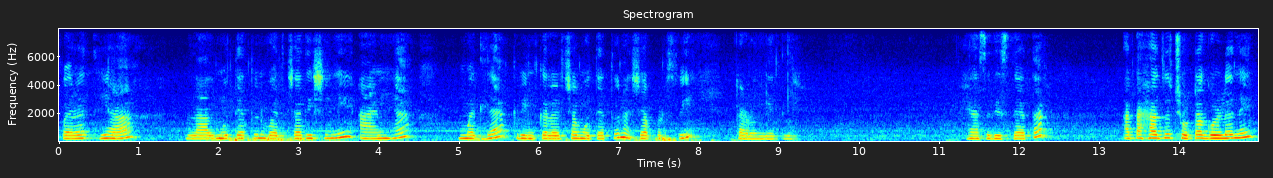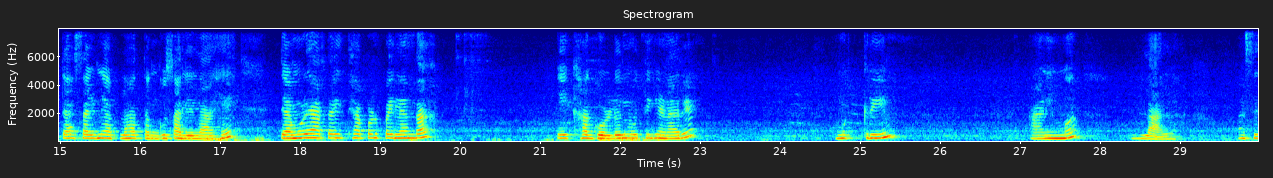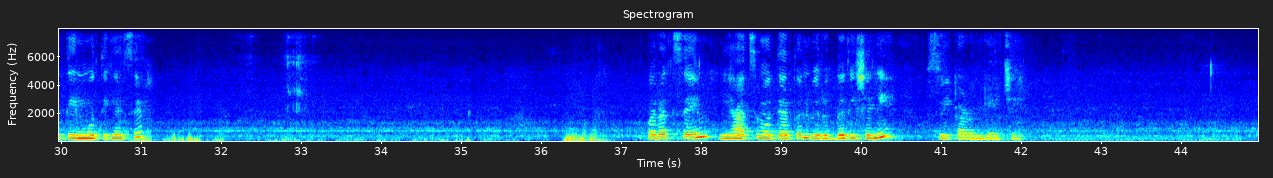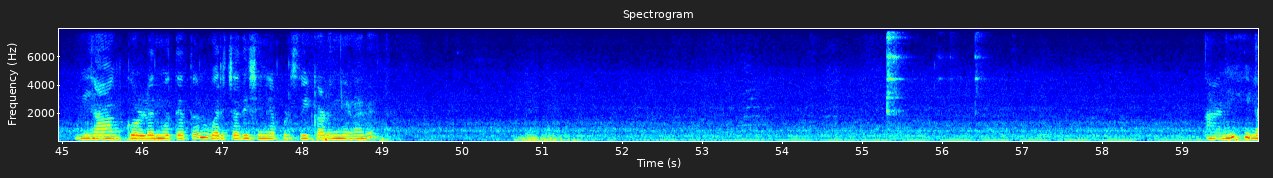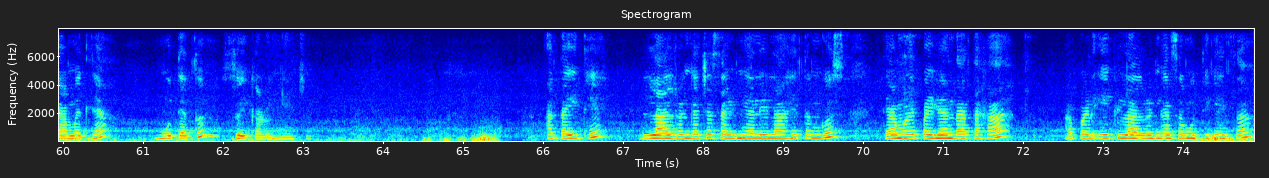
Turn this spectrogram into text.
परत ह्या लाल मोत्यातून वरच्या दिशेने आणि ह्या मधल्या क्रीम कलरच्या मोत्यातून अशी आपण सुई काढून घेतली. हे असं दिसतंय आता. आता हा जो छोटा गोल्डन आहे त्या साईडने आपला हा तंगूस आलेला आहे. त्यामुळे आता इथे आपण पहिल्यांदा एक हा गोल्डन मोती घेणार आहे. मग क्रीम आणि मग लाल. असे तीन मोती घ्यायचे. परत सेम ह्याच मोत्यातून विरुद्ध दिशेने सुई काढून घ्यायची. ह्या गोल्डन मोत्यातून वरच्या दिशेने आपण सुई काढून घेणार आहे. आणि यामधल्या मोत्यातून सुई काढून घ्यायची. आता इथे लाल रंगाच्या साईडने आलेला आहे तंगूस. त्यामुळे पहिल्यांदा आता हा आपण एक लाल रंगाचा मोती घ्यायचा.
